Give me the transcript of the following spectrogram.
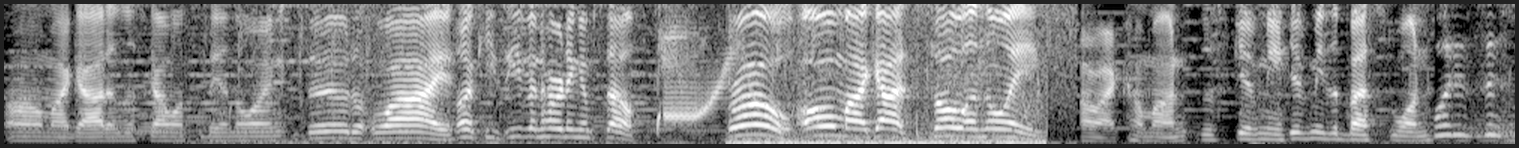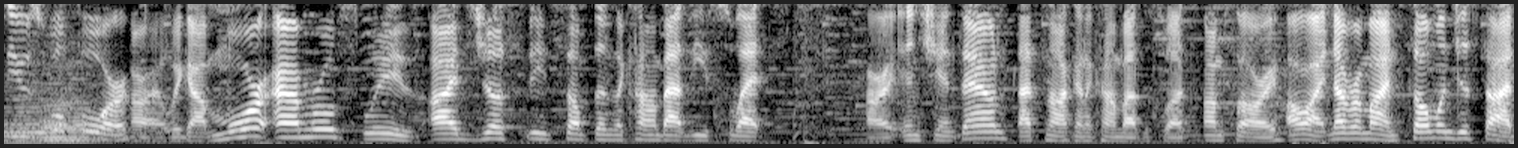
Oh my god, and this guy wants to be annoying. Dude, why? Look, he's even hurting himself. Bro, oh my god, so annoying. All right, come on. Just give me, give me the best one. What is this useful for? All right, we got more emeralds, please. I just need something to combat these sweats. All right, enchant down. That's not gonna combat the sweats. I'm sorry. All right, never mind. Someone just died.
